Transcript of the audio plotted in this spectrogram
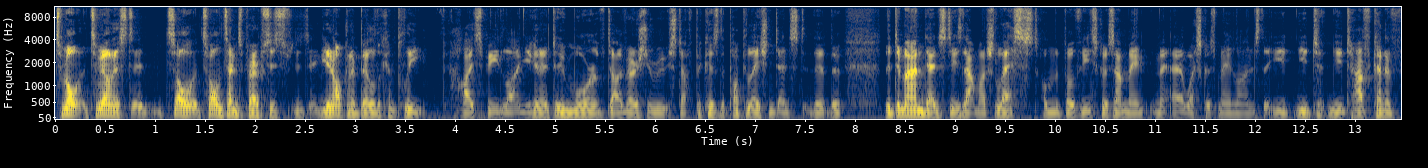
to, to be honest, it's all to all intents and purposes, you're not going to build a complete high speed line. You're going to do more of diversion route stuff because the population density, the, the, the demand density is that much less on the, both the East Coast and main, uh, West Coast main lines that you, you'd, you'd have kind of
